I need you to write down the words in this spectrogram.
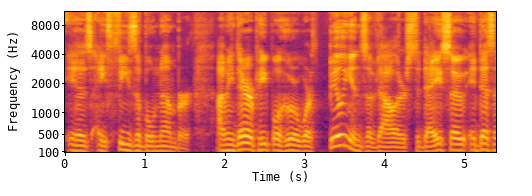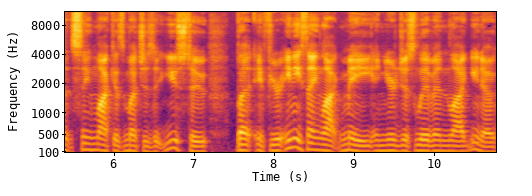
is a feasible number. I mean, there are people who are worth billions of dollars today, so it doesn't seem like as much as it used to. But if you're anything like me and you're just living like, you know,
